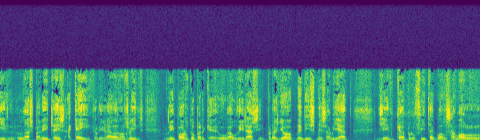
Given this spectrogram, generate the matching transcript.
i l'esperit és aquell que li agraden els vins, li porto perquè ho gaudirà, sí. Però jo he vist més aviat gent que aprofita qualsevol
